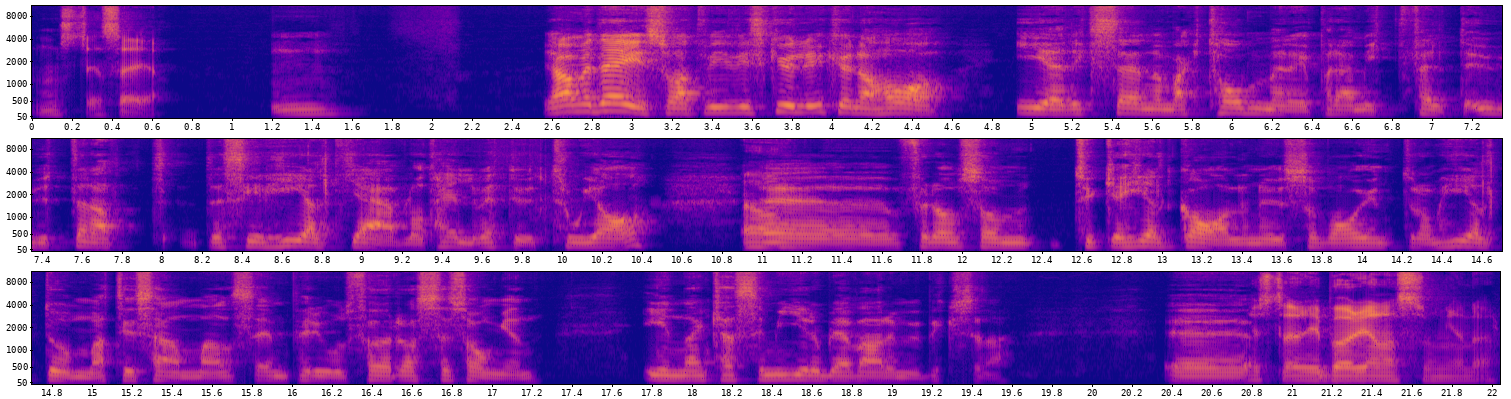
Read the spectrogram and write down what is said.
Måste jag säga. Mm. Ja, men det är ju så att vi, vi skulle ju kunna ha Eriksen och McTominay på det här mittfältet utan att det ser helt jävla åt helvete ut, tror jag. Ja, Eh, för de som tycker helt galen nu så var ju inte de helt dumma tillsammans en period förra säsongen. Innan Casemiro blev varm i byxorna. Eh, just det, i början av säsongen där.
